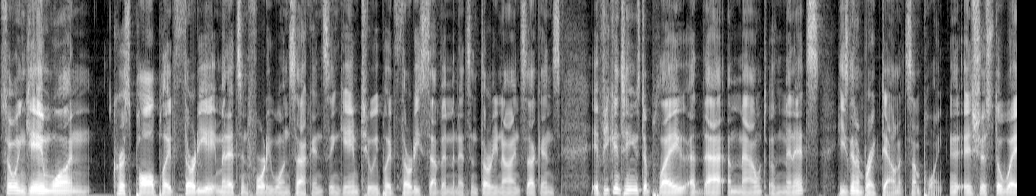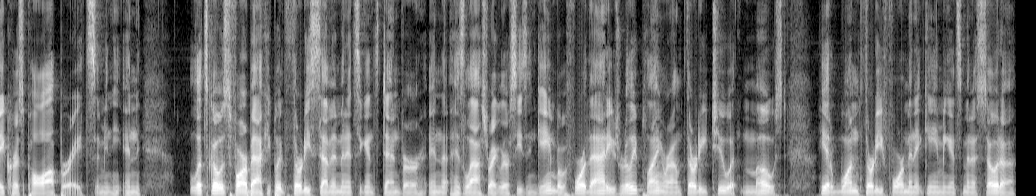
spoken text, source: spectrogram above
So in game one, Chris Paul played 38 minutes and 41 seconds. In game two, he played 37 minutes and 39 seconds. If he continues to play at that amount of minutes, he's going to break down at some point. It's just the way Chris Paul operates. I mean, and let's go as far back. He played 37 minutes against Denver in his last regular season game, but before that, he was really playing around 32 at most. He had one 34 minute game against Minnesota.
